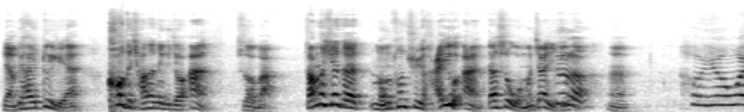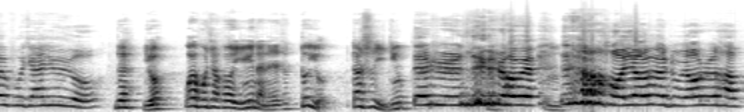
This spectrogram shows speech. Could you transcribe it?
两边还有对联。靠着墙的那个叫案，知道吧？咱们现在农村去还有案，但是我们家已经嗯，好像外婆家就有。对，有外婆家和爷爷奶奶都有。但是已经，但是那个上面好像它主要是它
